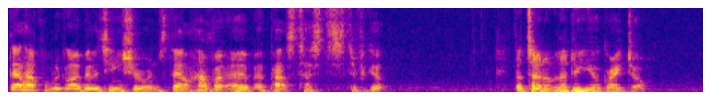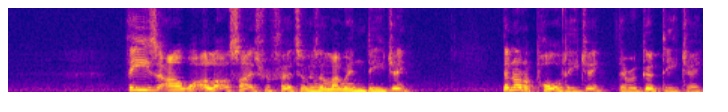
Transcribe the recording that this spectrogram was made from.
They'll have public liability insurance. They'll have a, a, a PATS test certificate. They'll turn up and they'll do you a great job. These are what a lot of sites refer to as a low-end DJ. They're not a poor DJ, they're a good DJ.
